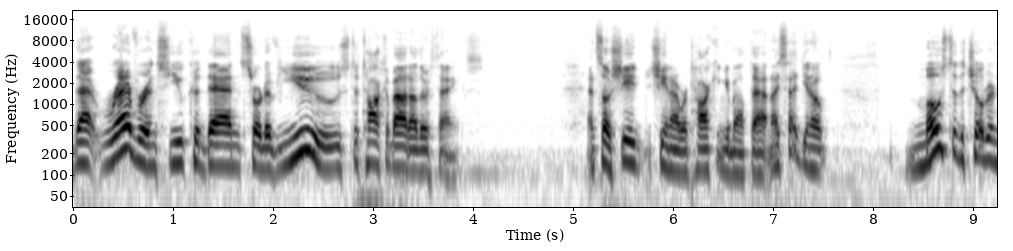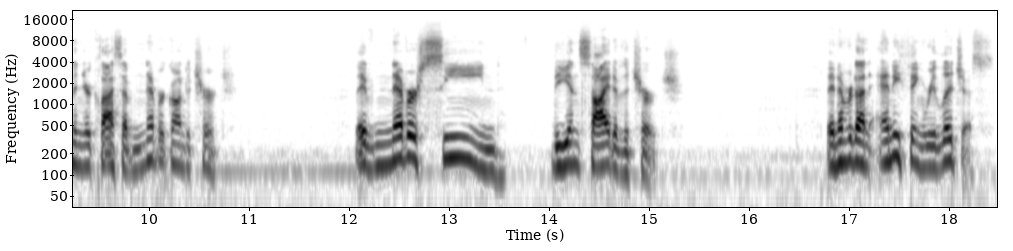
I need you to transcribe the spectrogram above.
that reverence you could then sort of use to talk about other things. And so she she and I were talking about that, and I said, you know, most of the children in your class have never gone to church. They've never seen the inside of the church. They've never done anything religious.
